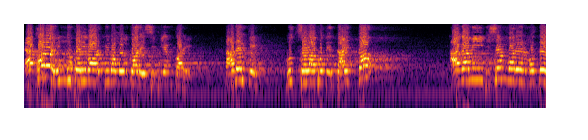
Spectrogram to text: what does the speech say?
এখনও হিন্দু পরিবার তৃণমূল করে, সিপিএম করে, তাদেরকে বুথ সভাপতির দায়িত্ব আগামী ডিসেম্বরের মধ্যে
